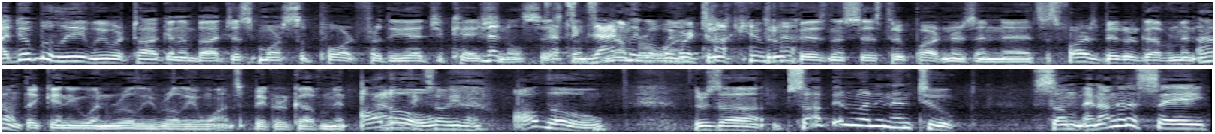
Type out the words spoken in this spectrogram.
I do believe we were talking about just more support for the educational That- system. that's exactly what we were Through- talking through about. businesses, through partners and nets. As far as bigger government, I don't think anyone really, really wants bigger government. Although, I don't think so either. although there's a so I've been running into some, and I'm going to say.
